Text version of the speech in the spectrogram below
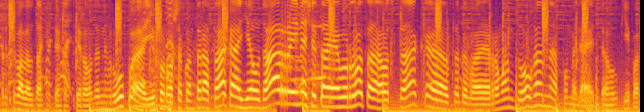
Працювали в захисті гравці Ролден Груп. Е, І хороша контратака. Є удар, і м'яч літає в ворота. Ось так е, забиває Роман Довган. Помиляється голкіпер.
